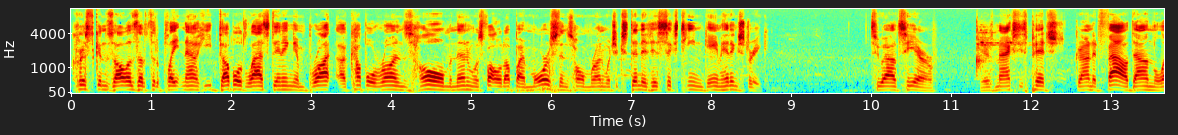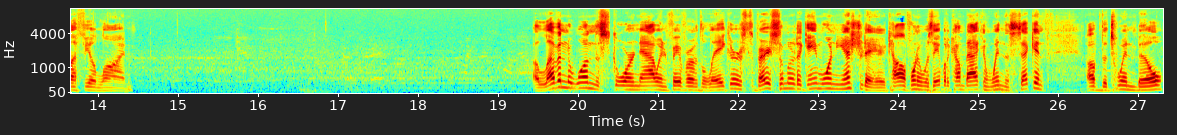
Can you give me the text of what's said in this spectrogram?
Chris Gonzalez up to the plate now. He doubled last inning and brought a couple runs home, and then was followed up by Morrison's home run, which extended his 16 game hitting streak. Two outs here. Here's Maxie's pitch, grounded foul down the left field line. Eleven to one, the score now in favor of the Lakers. Very similar to Game One yesterday. California was able to come back and win the second of the twin bill.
